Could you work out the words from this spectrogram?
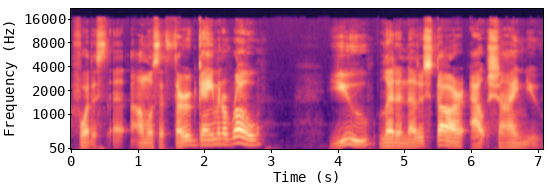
For this uh, almost a third game in a row, you let another star outshine you.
